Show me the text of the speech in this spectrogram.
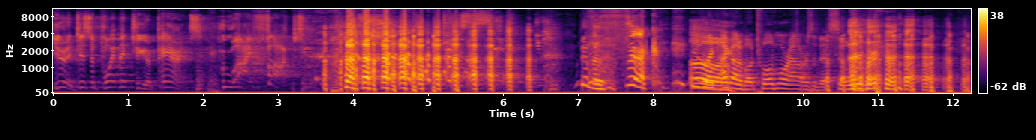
you're a disappointment to your parents, who I fucked. This is sick. He's like, I got about 12 more hours of this. So we're, we're-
